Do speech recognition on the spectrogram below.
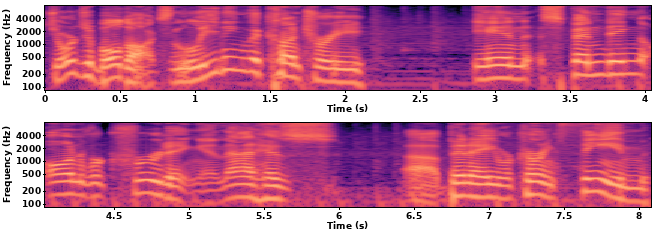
Georgia Bulldogs leading the country in spending on recruiting, and that has uh, been a recurring theme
